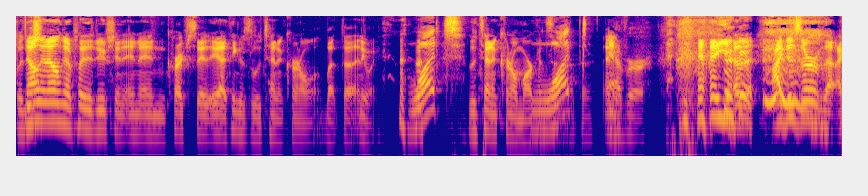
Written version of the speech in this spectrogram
but Now, this- now I'm going to play the douche and, and, and correct say, yeah, I think it was Lieutenant Colonel, but uh, anyway, what? Lieutenant Colonel Markinson. but, uh, anyway. Whatever. yeah, I deserve that. I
